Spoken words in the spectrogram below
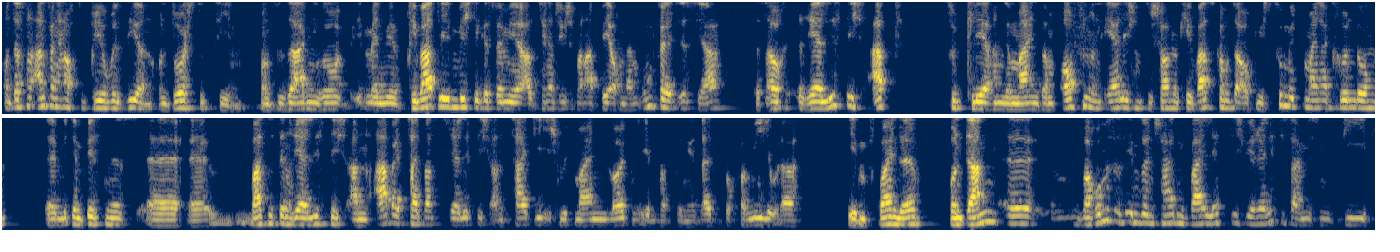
und das von Anfang an auch zu priorisieren und durchzuziehen und zu sagen, so, wenn mir Privatleben wichtig ist, wenn mir, also ich hängt natürlich davon ab, wer auch in deinem Umfeld ist, ja, das auch realistisch abzuklären gemeinsam, offen und ehrlich und zu schauen, okay, was kommt da auf mich zu mit meiner Gründung? Äh, mit dem Business, äh, äh, was ist denn realistisch an Arbeitszeit, was ist realistisch an Zeit, die ich mit meinen Leuten eben verbringe, sei es doch Familie oder eben Freunde. Und dann, äh, warum ist es eben so entscheidend? Weil letztlich wir realistisch sein müssen. Die,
